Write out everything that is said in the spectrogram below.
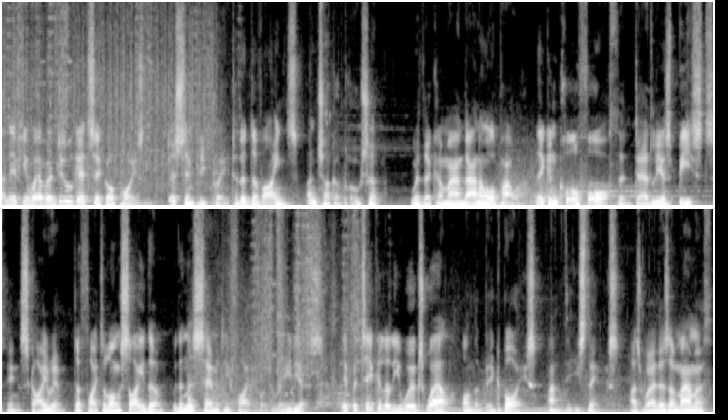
and if you ever do get sick or poisoned, just simply pray to the divines and chug a potion. With their command animal power, they can call forth the deadliest beasts in Skyrim to fight alongside them within a 75 foot radius. It particularly works well on the big boys and these things, as where there's a mammoth,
